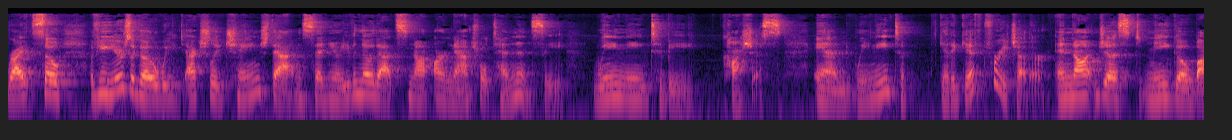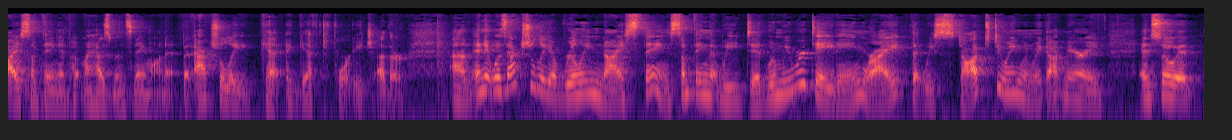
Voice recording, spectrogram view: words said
right? So a few years ago, we actually changed that and said, you know, even though that's not our natural tendency, we need to be cautious and we need to get a gift for each other and not just me go buy something and put my husband's name on it, but actually get a gift for each other. Um, and it was actually a really nice thing, something that we did when we were dating, right? That we stopped doing when we got married. And so it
